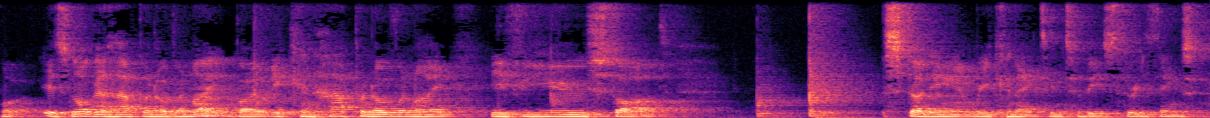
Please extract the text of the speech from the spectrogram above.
Well, it's not going to happen overnight, but it can happen overnight if you start studying and reconnecting to these three things.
